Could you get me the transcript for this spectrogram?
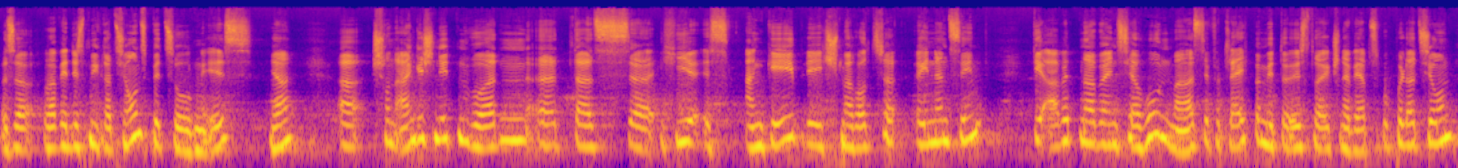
Also, wenn es migrationsbezogen ist, ja, äh, schon angeschnitten worden, äh, dass äh, hier es angeblich Schmarotzerinnen sind. Die arbeiten aber in sehr hohem Maße, vergleichbar mit der österreichischen Erwerbspopulation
